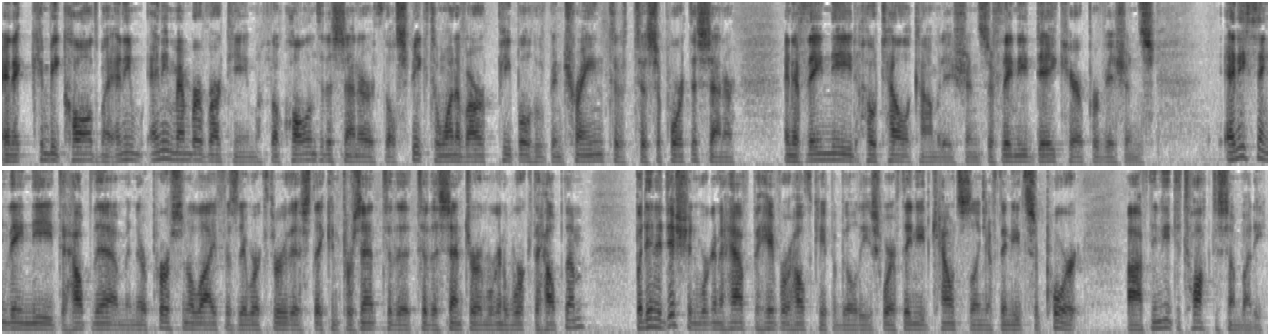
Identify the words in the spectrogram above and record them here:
and it can be called by any, any member of our team. They'll call into the center, they'll speak to one of our people who've been trained to, to support the center, and if they need hotel accommodations, if they need daycare provisions, anything they need to help them in their personal life as they work through this, they can present to the, to the center and we're going to work to help them. But in addition, we're going to have behavioral health capabilities where if they need counseling, if they need support, uh, if they need to talk to somebody,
